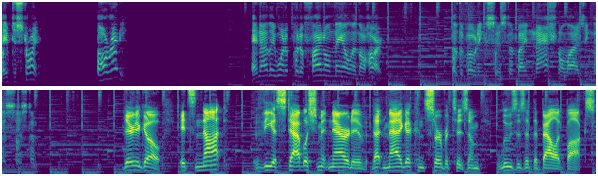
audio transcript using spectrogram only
They've destroyed it already. And now they want to put a final nail in the heart of the voting system by nationalizing this system. There you go. It's not the establishment narrative that MAGA conservatism loses at the ballot box.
